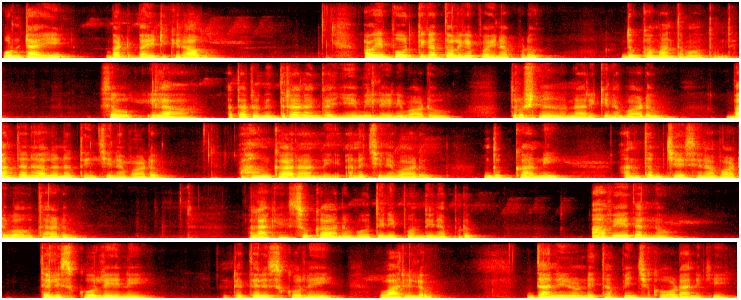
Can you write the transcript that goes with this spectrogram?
ఉంటాయి బట్ బయటికి రావు. అవి పూర్తిగా తొలగిపోయినప్పుడు దుఃఖం అంతమవుతుంది సో ఇలా అతడు నిద్రాణంగా ఏమీ లేనివాడు తృష్ణను నరికినవాడు బంధనాలను తెంచినవాడు అహంకారాన్ని అణచినవాడు దుఃఖాన్ని అంతం చేసినవాడు అవుతాడు. అలాగే సుఖానుభూతిని పొందినప్పుడు ఆ వేదనను తెలుసుకోలేని అంటే తెలుసుకొని వారిలో దాని నుండి తప్పించుకోవడానికి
